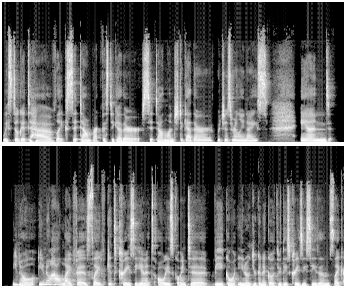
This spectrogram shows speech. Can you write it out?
we still get to have like sit down breakfast together, sit down lunch together, which is really nice. And you know, you know how life is. Life gets crazy and it's always going to mm-hmm. be going, you know, you're going to go through these crazy seasons. Like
